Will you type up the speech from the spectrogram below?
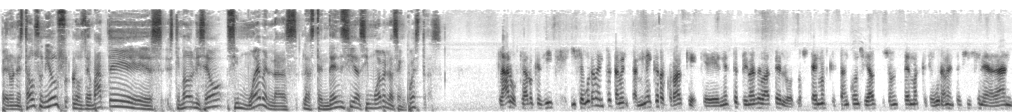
pero en Estados Unidos los debates, estimado Eliseo, sí mueven las, las tendencias, sí mueven las encuestas. Claro, claro que sí. Y seguramente también también hay que recordar que, que en este primer debate los, los temas que están considerados pues, son temas que seguramente sí generarán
